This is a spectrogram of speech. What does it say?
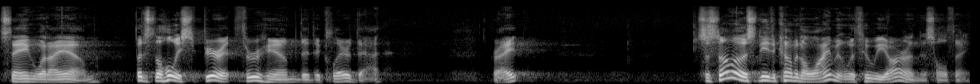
saying what I am, but it's the Holy Spirit through him that declared that, right? So some of us need to come in alignment with who we are on this whole thing.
